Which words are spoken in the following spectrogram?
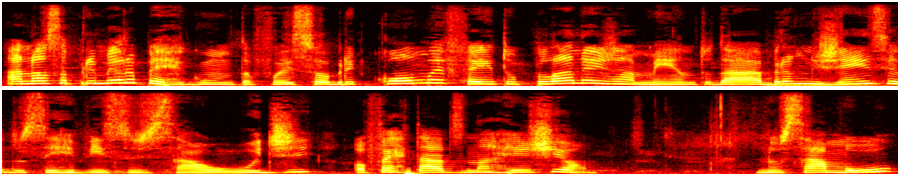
A nossa primeira pergunta foi sobre como é feito o planejamento da abrangência dos serviços de saúde ofertados na região. No SAMU,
